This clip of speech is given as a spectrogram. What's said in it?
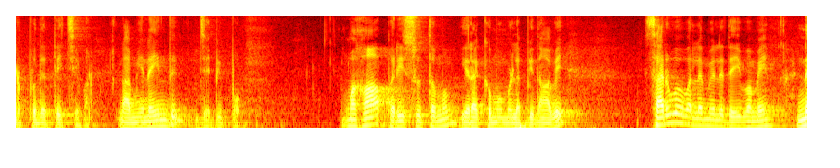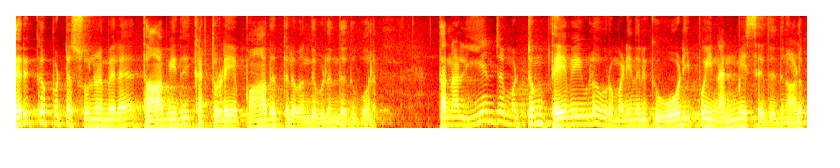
அற்புதத்தை செய்வார். நாம் இணைந்து ஜெபிப்போம். மகா பரிசுத்தமும் இரக்கமும் உள்ள பிதாவே சர்வ வல்லமையில தெய்வமே நெருக்கப்பட்ட சூழ்நிலையில தாவிது கர்த்தருடைய பாதத்தில் வந்து விழுந்தது போல. தன்னால் இயன்ற மட்டும் தேவையுள்ள ஒரு மனிதனுக்கு ஓடிப்போய் நன்மை செய்ததினாலும்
